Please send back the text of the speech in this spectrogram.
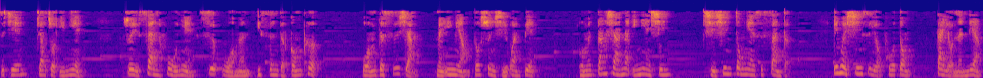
之间叫做一念，所以善护念是我们一生的功课。我们的思想每一秒都瞬息万变，我们当下那一念心起心动念是善的，因为心是有波动，带有能量，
